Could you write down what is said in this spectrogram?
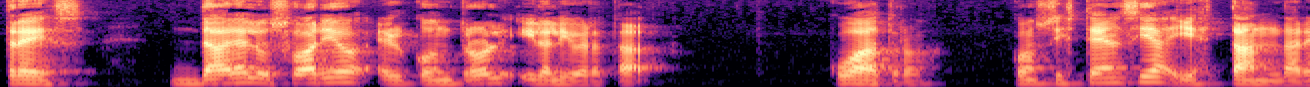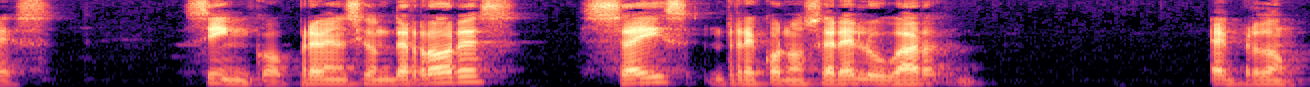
3. Dale al usuario el control y la libertad. 4. Consistencia y estándares. 5. Prevención de errores. 6. Reconocer el lugar. eh, perdón.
